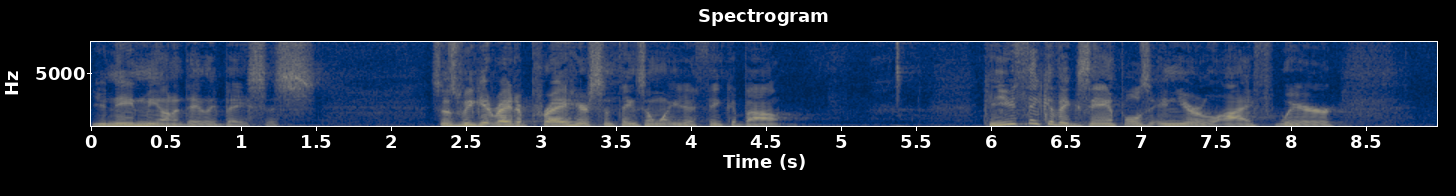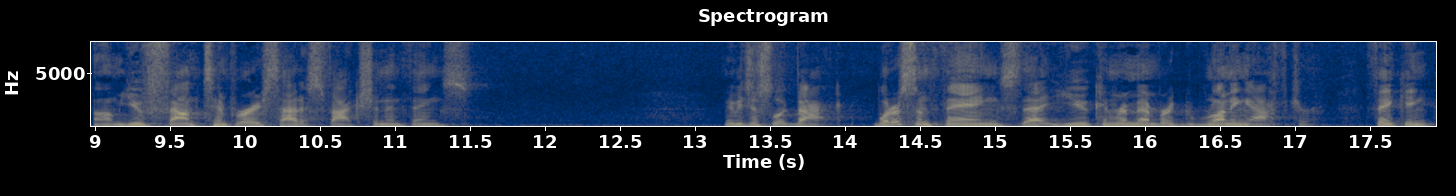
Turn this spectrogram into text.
You need me on a daily basis. So, as we get ready to pray, here's some things I want you to think about. Can you think of examples in your life where um, you've found temporary satisfaction in things? Maybe just look back. What are some things that you can remember running after, thinking,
